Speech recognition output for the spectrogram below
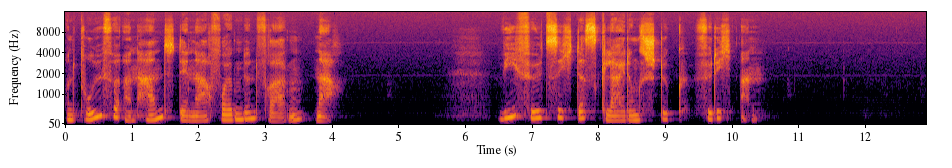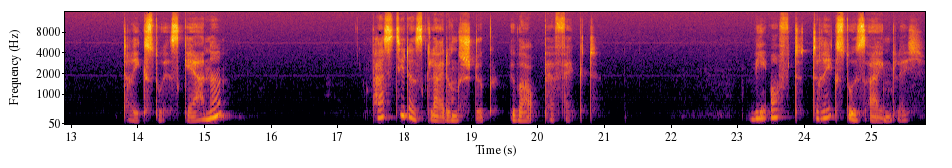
und prüfe anhand der nachfolgenden Fragen nach. Wie fühlt sich das Kleidungsstück für dich an? Trägst du es gerne? Passt dir das Kleidungsstück überhaupt perfekt? Wie oft trägst du es eigentlich?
